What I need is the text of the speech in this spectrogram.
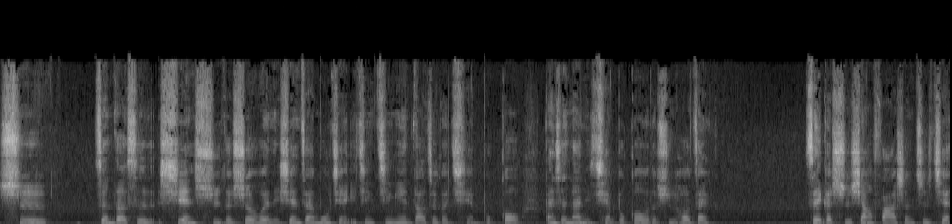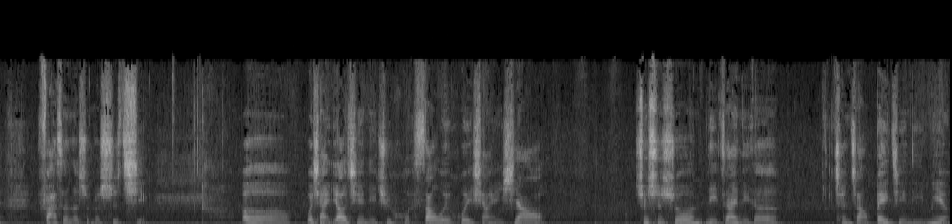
是真的是现实的社会，你现在目前已经经验到这个钱不够，但是那你钱不够的时候，在这个实相发生之前，发生了什么事情？呃，我想邀请你去回稍微回想一下哦，就是说你在你的成长背景里面，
